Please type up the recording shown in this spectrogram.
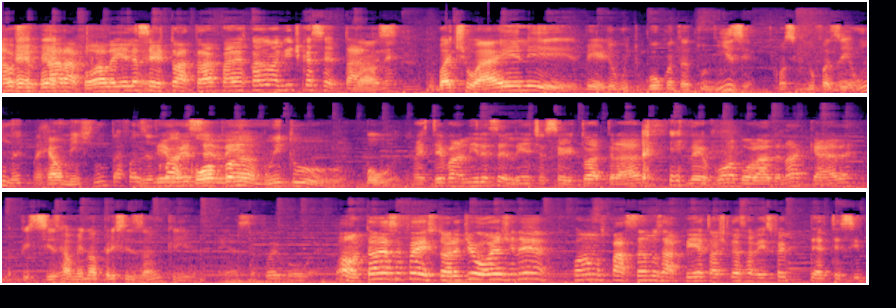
ao chutar a bola e ele acertou a trave, parece quase uma vídeo cacetada, né? O Batshuayi, ele perdeu muito gol contra a Tunísia, conseguiu fazer um, né? Mas realmente não tá fazendo teve uma um Copa muito boa. Né? Mas teve uma mira excelente, acertou a trave, levou uma bolada na cara. Precisa realmente de uma precisão incrível. Essa foi boa. Bom, então essa foi a história de hoje, né? Vamos, passamos aperto, acho que dessa vez foi, deve ter sido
